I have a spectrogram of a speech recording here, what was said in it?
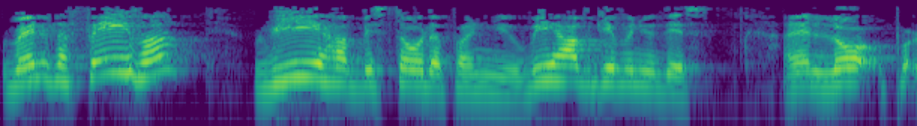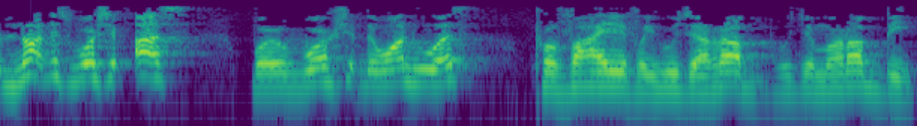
when it's a favor, we have bestowed upon you. We have given you this. And then Lord, not just worship us, but worship the one who has provided for you, who's a Rabb, who's a Murabbi.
